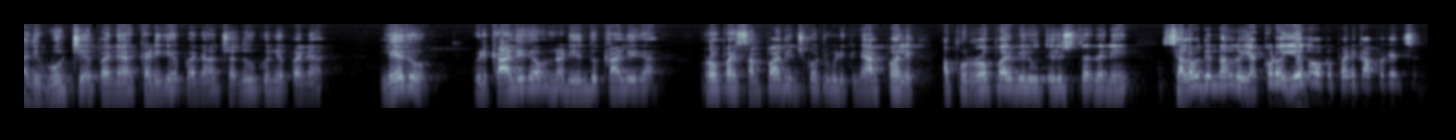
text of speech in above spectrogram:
అది ఊడ్చే పనా కడిగే పనా చదువుకునే పనా? లేదు వీడు ఖాళీగా ఉన్నాడు ఎందుకు ఖాళీగా? రూపాయి సంపాదించుకోవటం వీడికి నేర్పాలి. అప్పుడు రూపాయి విలువ తెలుస్తుందని సెలవు దినాల్లో ఎక్కడో ఏదో ఒక పనికి అప్పగించండి.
